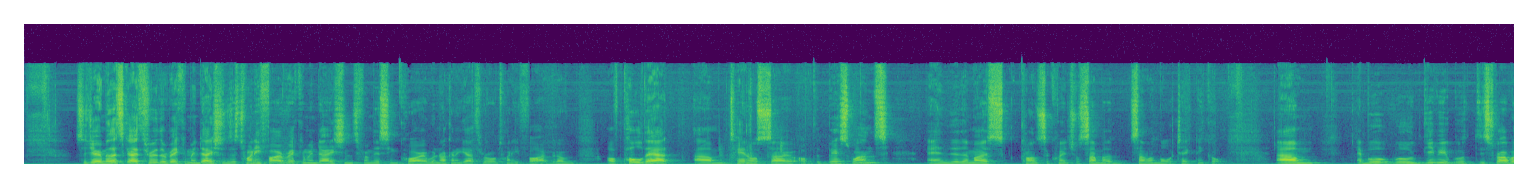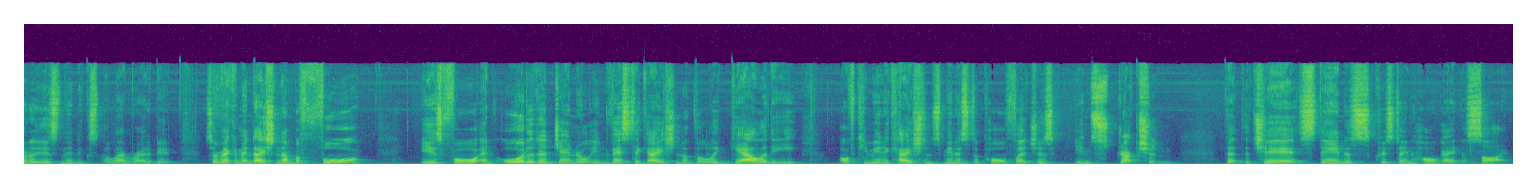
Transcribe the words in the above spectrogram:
So, Jeremy, let's go through the recommendations. There's 25 recommendations from this inquiry. We're not going to go through all 25, but I've, I've pulled out um, 10 or so of the best ones, and they're the most consequential. Some are, some are more technical. Um, and we'll, we'll give you, we'll describe what it is and then elaborate a bit. So, recommendation number four is for an Auditor General investigation of the legality of Communications Minister Paul Fletcher's instruction that the Chair Standis Christine Holgate aside.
